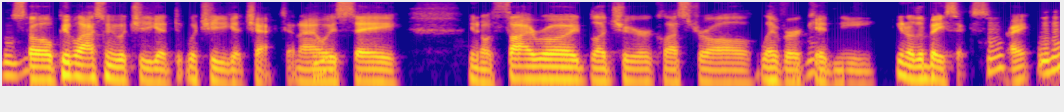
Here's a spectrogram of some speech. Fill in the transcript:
Mm-hmm. So people ask me what should you get what should you get checked, and I mm-hmm. always say, you know, thyroid, blood sugar, cholesterol, liver, mm-hmm. kidney, you know, the basics, mm-hmm. right? Mm-hmm.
